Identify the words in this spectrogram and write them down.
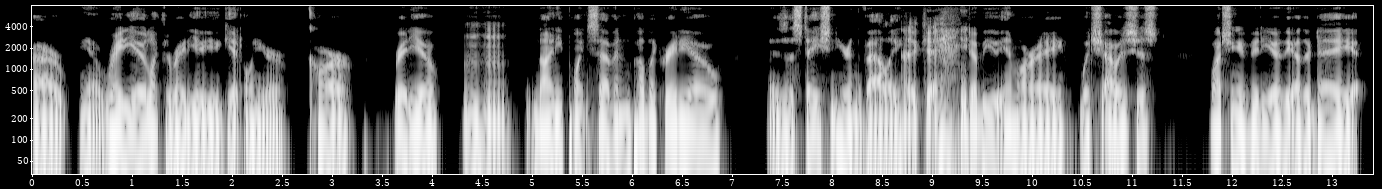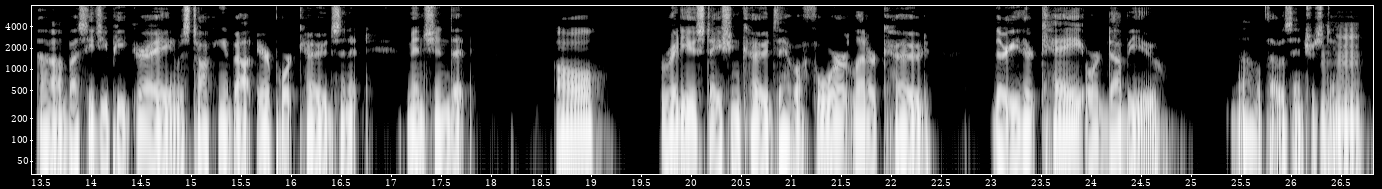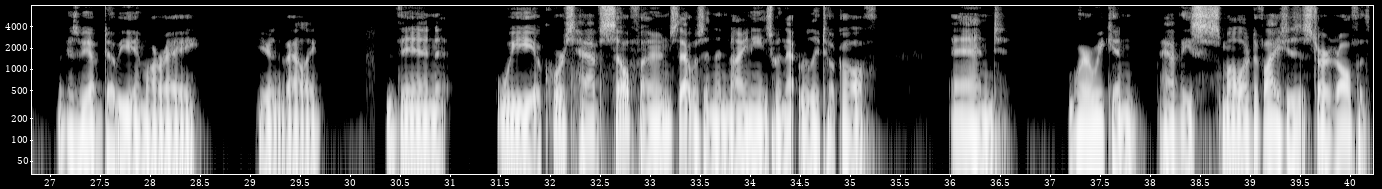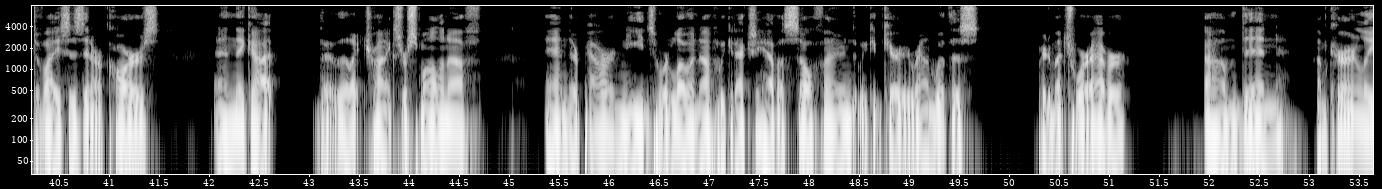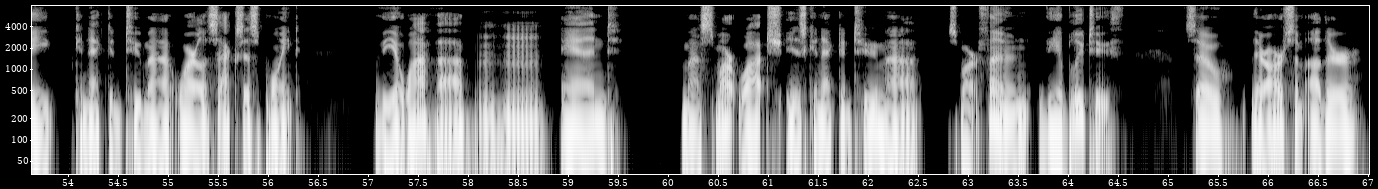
our you know radio like the radio you get on your car radio. Hmm 90.7 public radio is a station here in the valley Okay. WMRA, which I was just watching a video the other day uh, by CGP Grey and was talking about airport codes, and it mentioned that all radio station codes they have a four-letter code. They're either K or W. I hope that was interesting Mhm. because we have WMRA here in the valley. Then we, of course, have cell phones. That was in the 90s when that really took off. And where we can have these smaller devices. It started off with devices in our cars, and they got the, the electronics were small enough and their power needs were low enough. We could actually have a cell phone that we could carry around with us pretty much wherever. Um, then I'm currently connected to my wireless access point via Wi Fi, hmm and my smartwatch is connected to my smartphone via Bluetooth. So there are some other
